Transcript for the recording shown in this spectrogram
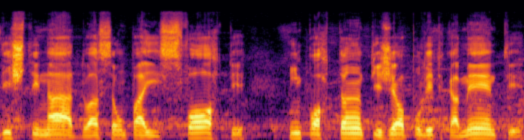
destinado a ser um país forte, importante geopoliticamente,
